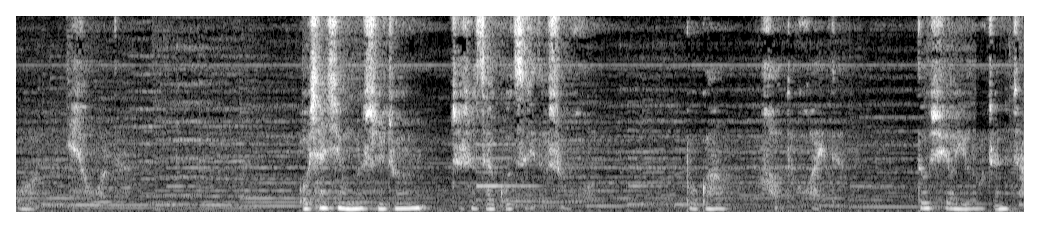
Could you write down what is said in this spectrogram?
我也有我的。”我相信我们始终只是在过自己的生活，不管好的坏的，都需要一路挣扎。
